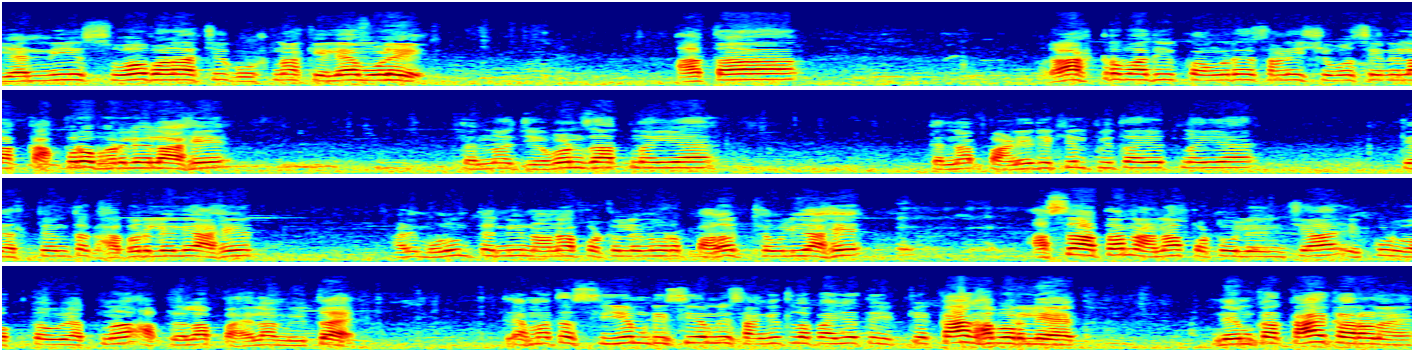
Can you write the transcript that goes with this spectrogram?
यांनी स्वबळाची घोषणा केल्यामुळे आता राष्ट्रवादी काँग्रेस आणि शिवसेनेला कापरं भरलेलं आहे. त्यांना जेवण जात नाही आहे त्यांना पाणी देखील पिता येत नाही आहे ते अत्यंत घाबरलेले आहेत. आणि म्हणून त्यांनी नाना पटोलेंवर पाळत ठेवली आहे. असं आता नाना पटोलेंच्या एकूण वक्तव्यातनं आपल्याला पाहायला मिळत आहे त्यामुळे आता सीएम डीसीएमने सांगितलं पाहिजे ते इतके का घाबरले आहेत? नेमका काय कारण आहे?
